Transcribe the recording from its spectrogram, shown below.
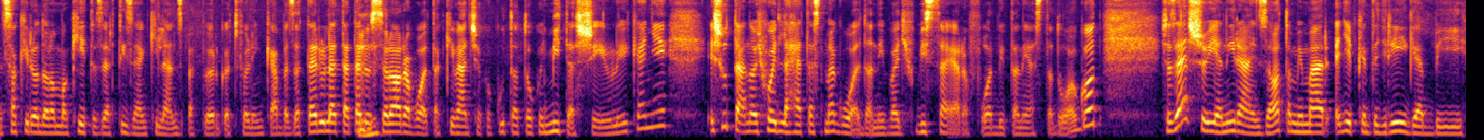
szakirodalomban 2019-ben pörgött föl inkább ez a terület, tehát mhm. először arra voltak kíváncsiak a kutatók, hogy mit tesz sérülékenyé, és utána hogy hogy lehet ezt megoldani, vagy visszajára fordítani ezt a dolgot. És az első ilyen irányzat, ami már egyébként egy régebbi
